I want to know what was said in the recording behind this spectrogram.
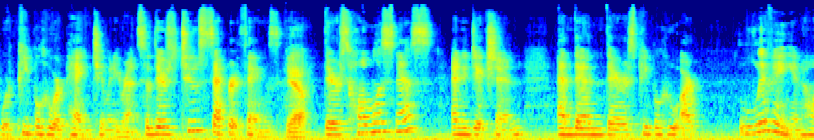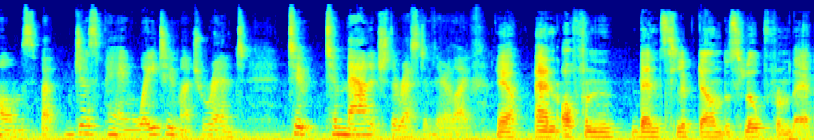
where people who are paying too many rents. So there's two separate things. Yeah. There's homelessness and addiction, and then there's people who are living in homes but just paying way too much rent to to manage the rest of their life. Yeah, and often then slip down the slope from there.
